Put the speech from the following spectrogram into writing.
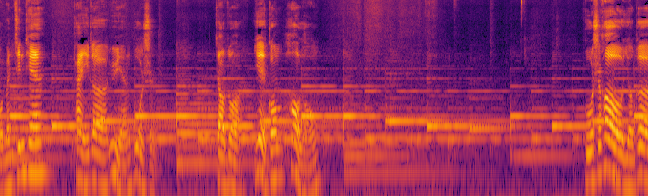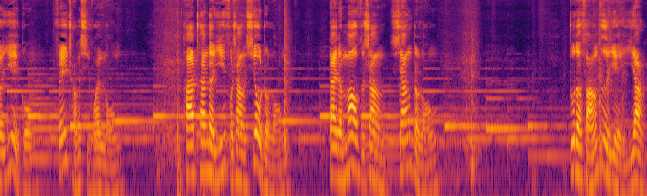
我们今天看一个寓言故事，叫做《叶公好龙》。古时候有个叶公，非常喜欢龙。他穿的衣服上绣着龙，戴的帽子上镶着龙，住的房子也一样，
